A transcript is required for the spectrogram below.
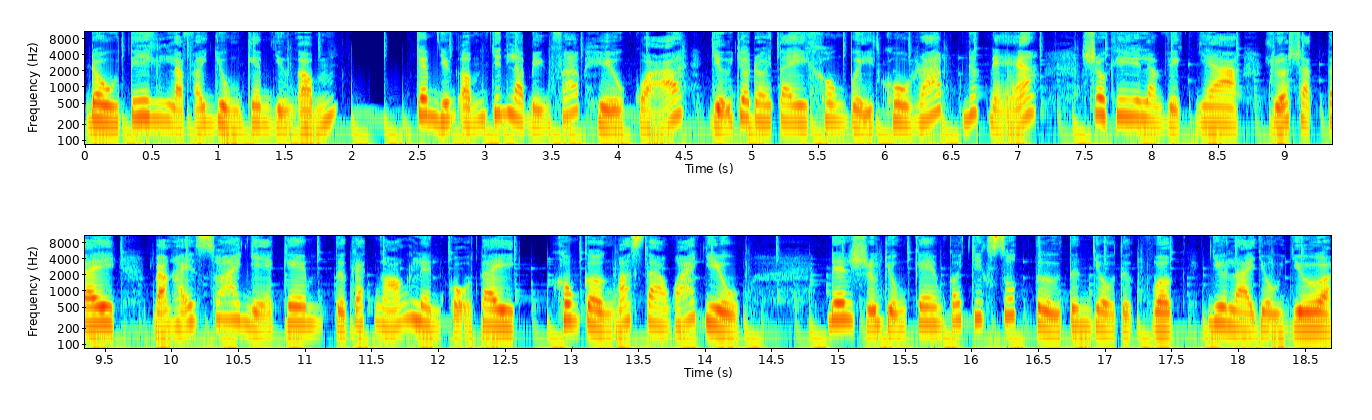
Đầu tiên là phải dùng kem dưỡng ẩm. Kem dưỡng ẩm chính là biện pháp hiệu quả giữ cho đôi tay không bị khô ráp, nứt nẻ. Sau khi làm việc nhà, rửa sạch tay, bạn hãy xoa nhẹ kem từ các ngón lên cổ tay, không cần massage quá nhiều. Nên sử dụng kem có chiết xuất từ tinh dầu thực vật như là dầu dừa,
